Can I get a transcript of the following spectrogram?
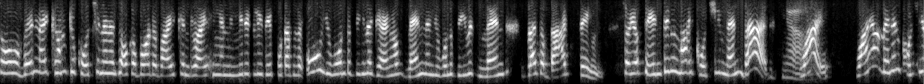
So when I come to Cochin and I talk about a bike and riding, and immediately they put up like, "Oh, you want to be in a gang of men and you want to be with men? It's like a bad thing." So you're painting my Kochi men bad. Yeah. Why? Why are men in Kochi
